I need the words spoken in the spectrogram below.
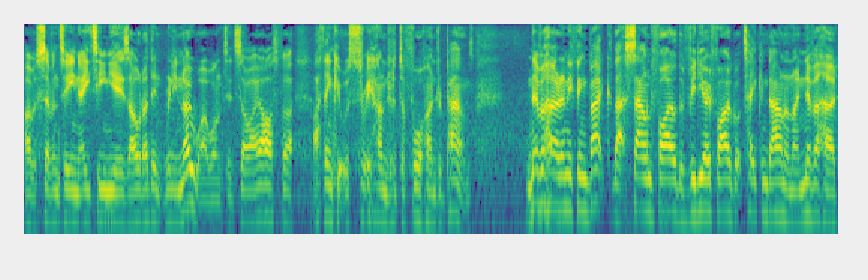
I was 17 18 years old I didn't really know what I wanted so I asked for I think it was 300 to 400 pounds Never heard anything back. That sound file, the video file got taken down and I never heard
